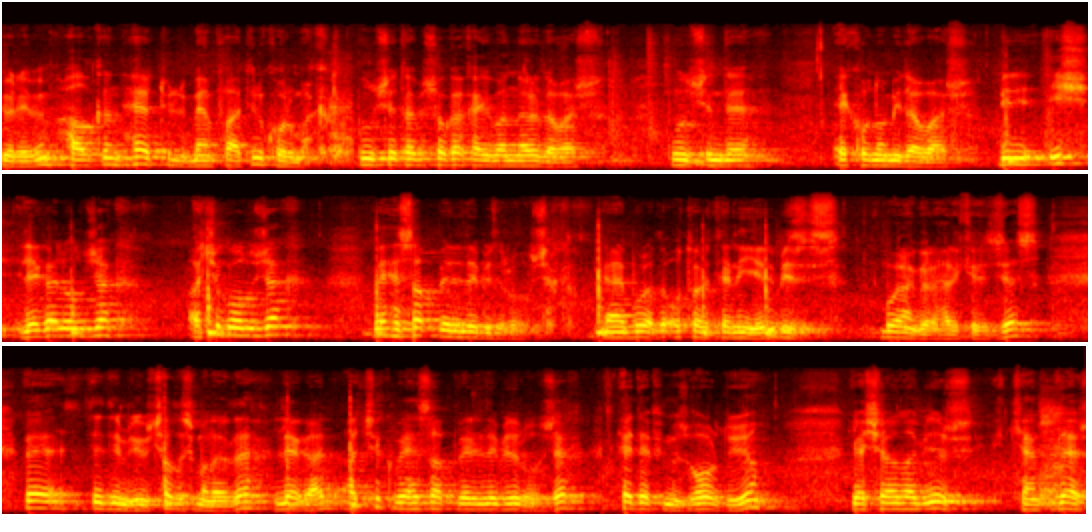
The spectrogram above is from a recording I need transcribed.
görevim halkın her türlü menfaatini korumak. Bunun için tabii sokak hayvanları da var. Bunun içinde ekonomi de var. Bir iş legal olacak, açık olacak ve hesap verilebilir olacak. Yani burada otoritenin yeri biziz. Buna göre hareket edeceğiz. Ve dediğim gibi çalışmalarda legal, açık ve hesap verilebilir olacak. Hedefimiz orduyu yaşanabilir kentler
